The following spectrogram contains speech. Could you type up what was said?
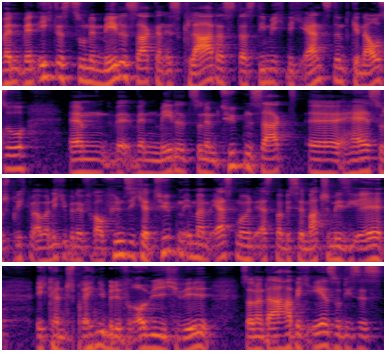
wenn, wenn ich das zu einem Mädel sage, dann ist klar, dass, dass die mich nicht ernst nimmt. Genauso, ähm, wenn ein Mädel zu einem Typen sagt, äh, hä, so spricht man aber nicht über eine Frau, fühlen sich ja Typen immer im ersten Moment erstmal ein bisschen macho-mäßig, äh, ich kann sprechen über eine Frau, wie ich will. Sondern da habe ich eher so dieses,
